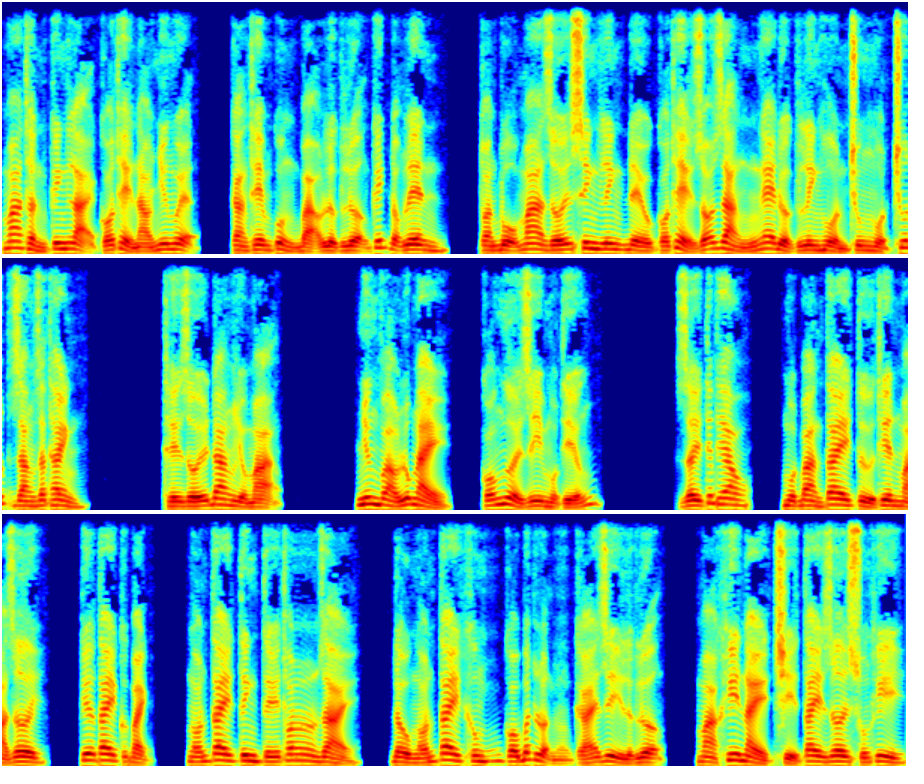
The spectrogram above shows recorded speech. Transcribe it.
ma thần kinh lại có thể nào như nguyện, càng thêm cuồng bạo lực lượng kích động lên, toàn bộ ma giới sinh linh đều có thể rõ ràng nghe được linh hồn chung một chút răng rắc thanh. Thế giới đang liều mạng. Nhưng vào lúc này, có người di một tiếng. Giây tiếp theo, một bàn tay từ thiên mà rơi, kia tay cực bạch, ngón tay tinh tế thon dài, đầu ngón tay không có bất luận cái gì lực lượng, mà khi này chỉ tay rơi xuống khi,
